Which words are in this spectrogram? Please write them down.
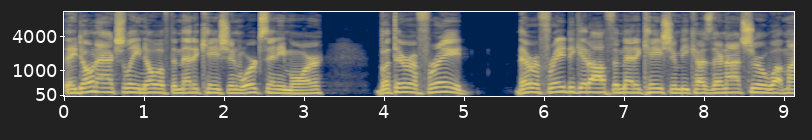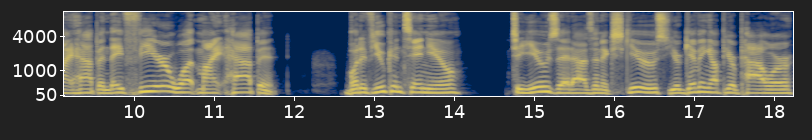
They don't actually know if the medication works anymore, but they're afraid. They're afraid to get off the medication because they're not sure what might happen. They fear what might happen. But if you continue to use it as an excuse, you're giving up your power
